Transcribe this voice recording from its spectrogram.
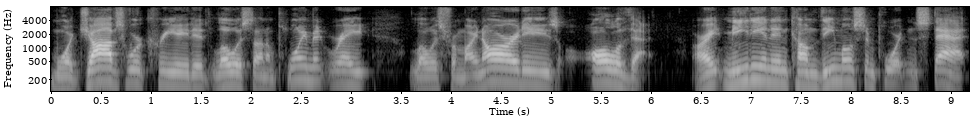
more jobs were created, lowest unemployment rate, lowest for minorities, all of that. All right, median income, the most important stat,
